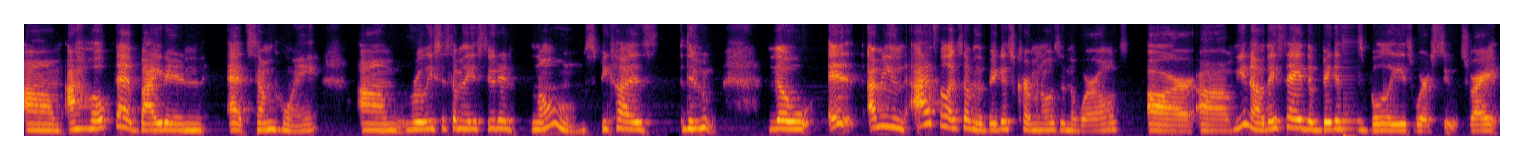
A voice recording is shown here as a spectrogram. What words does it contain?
Um, I hope that Biden at some point um, releases some of these student loans because the the it I mean I feel like some of the biggest criminals in the world are um, you know they say the biggest bullies wear suits right?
